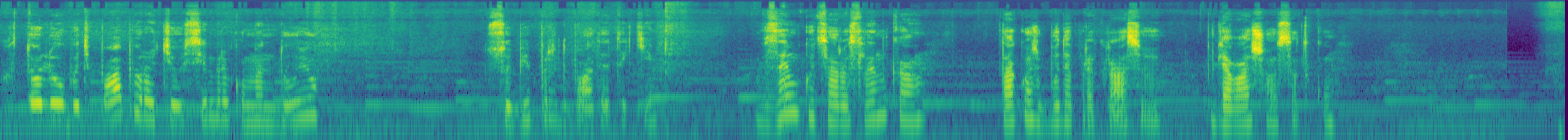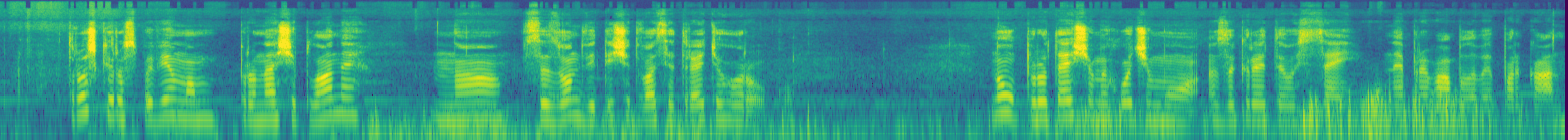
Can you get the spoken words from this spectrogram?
Хто любить папороті, усім рекомендую собі придбати такі. Взимку ця рослинка також буде прикрасою для вашого садку. Трошки розповім вам про наші плани на сезон 2023 року. Ну, про те, що ми хочемо закрити ось цей непривабливий паркан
